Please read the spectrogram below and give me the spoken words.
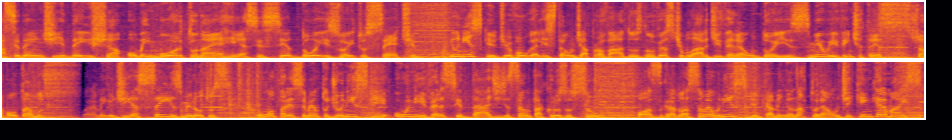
Acidente deixa homem morto na RSC 287. E Unisque divulga listão de aprovados no vestibular de verão 2023. Já voltamos. Agora meio-dia, seis minutos. Um oferecimento de Unisque, Universidade de Santa Cruz do Sul. Pós-graduação é Unisque, caminho natural de quem quer mais.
